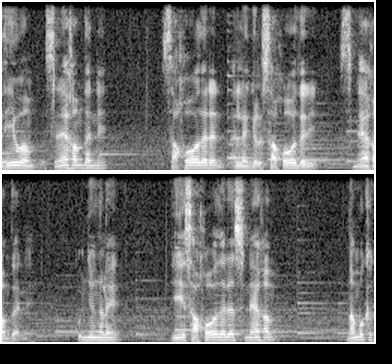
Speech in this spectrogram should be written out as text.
ദൈവം സ്നേഹം തന്നെ സഹോദരൻ അല്ലെങ്കിൽ സഹോദരി സ്നേഹം തന്നെ. കുഞ്ഞുങ്ങളെ ഈ സഹോദര സ്നേഹം നമുക്ക്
